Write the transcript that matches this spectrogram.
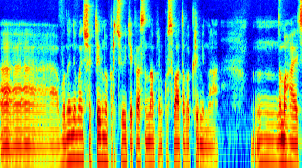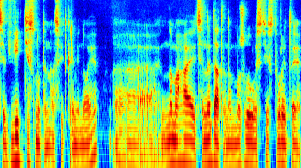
Е, вони не менш активно працюють якраз на напрямку Сватова Креміна, намагаються відтіснути нас від Креміної. Е, намагаються не дати нам можливості створити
